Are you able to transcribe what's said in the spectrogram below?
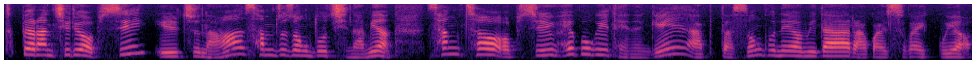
특별한 치료 없이 1주나 3주 정도 지나면 상처 없이 회복이 되는 게 아프타성 구내염이다 라고 할 수가 있고요.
